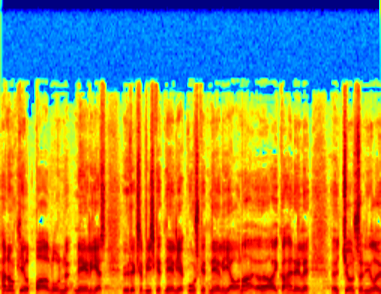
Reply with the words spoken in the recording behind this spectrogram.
hän on kilpailun neljäs. 9.54.64 on aika hänelle. Johnsonilla 9.44.09.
